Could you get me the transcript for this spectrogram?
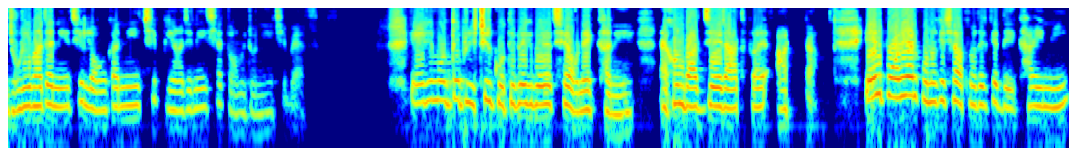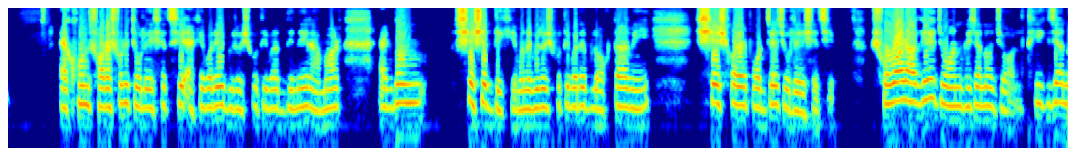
ঝুড়ি ভাজা নিয়েছি, লঙ্কা নিয়েছি, পেঁয়াজ নিয়েছি আর টমেটো নিয়েছি, ব্যাস। এরই মধ্যে বৃষ্টির গতিবেগ বেড়েছে অনেকখানি। এখন বাজছে রাত প্রায় আটটা। এরপরে আর কোনো কিছু আপনাদেরকে দেখাইনি। এখন সরাসরি চলে এসেছি একেবারেই বৃহস্পতিবার দিনের আমার একদম শেষের দিকে। মানে বৃহস্পতিবারের ব্লগটা আমি শেষ করার পর্যায়ে চলে এসেছি। শোয়ার আগে জোয়ান ভেজানো জল, ঠিক যেন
